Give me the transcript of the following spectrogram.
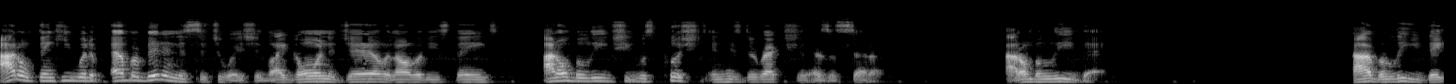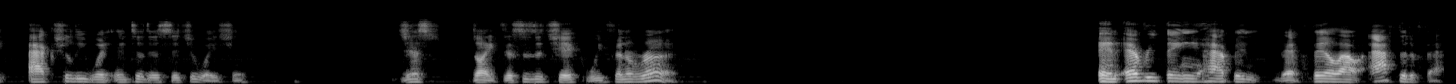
I don't think he would have ever been in this situation, like going to jail and all of these things. I don't believe she was pushed in his direction as a setup. I don't believe that. I believe they actually went into this situation just like this is a chick we finna run. And everything happened that fell out after the fact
